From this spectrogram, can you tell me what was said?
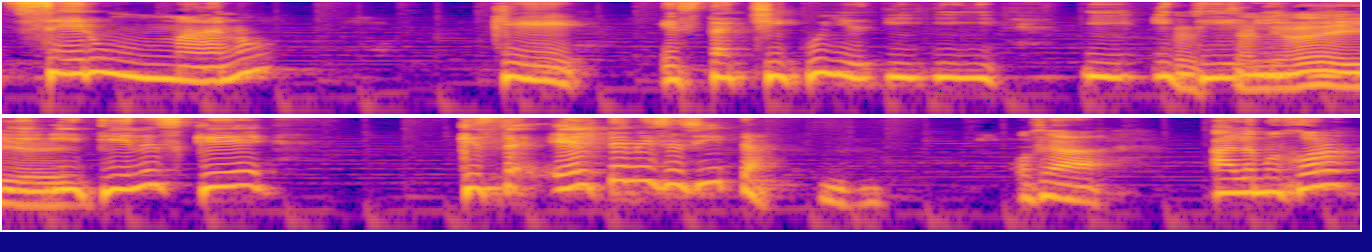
ser humano que está chico y, y, y, y, y Pues y tienes que, que está- él te necesita. O sea, a lo mejor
